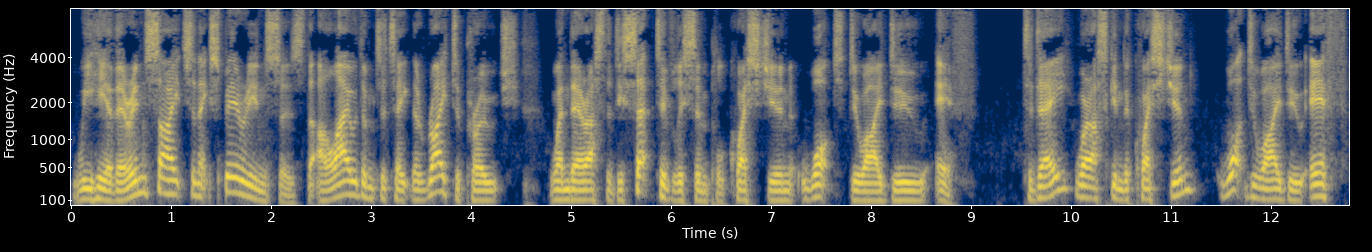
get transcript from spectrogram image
We hear their insights and experiences that allow them to take the right approach when they're asked the deceptively simple question, what do I do if? Today, we're asking the question, what do I do if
